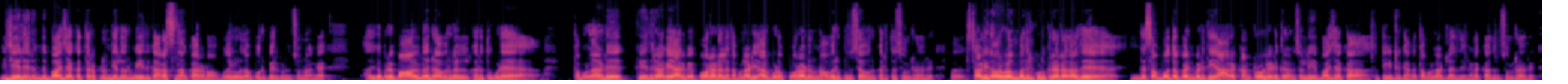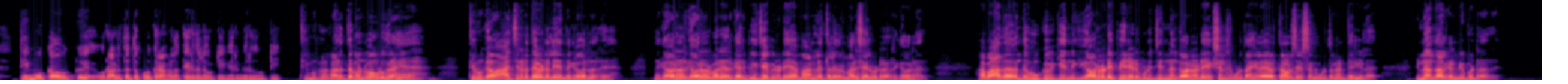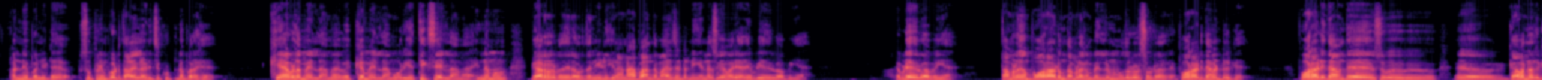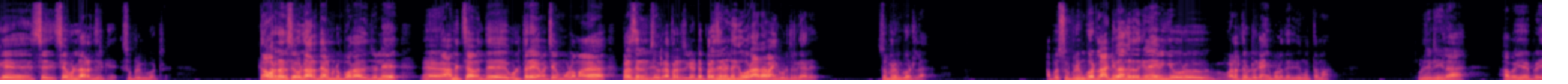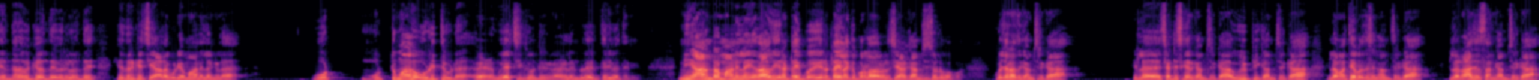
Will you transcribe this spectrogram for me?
விஜயிலிருந்து பாஜக தரப்புலேருந்து எல்லோருமே இதுக்கு அரசு தான் காரணம். முதல்வர் தான் பொறுப்பேற்கணும்னு சொன்னாங்க. அதுக்கப்புறம் இப்போ ஆளுநர் அவர்கள் கருத்து கூட தமிழ்நாடுக்கு எதிராக யாருமே போராடலை. தமிழ்நாடு யார் கூட போராடணும்னு அவர் புதுசாக ஒரு கருத்தை சொல்கிறாரு ஸ்டாலின் அவர்களும் பதில் கொடுக்குறாரு. அதாவது இந்த சம்பவத்தை பயன்படுத்தி யாரை கண்ட்ரோல் எடுக்கிறான்னு சொல்லி பாஜக சுற்றிக்கிட்டு இருக்காங்க. தமிழ்நாட்டில் அது நடக்காதுன்னு சொல்கிறாரு திமுகவுக்கு ஒரு அழுத்தத்தை கொடுக்குறாங்களா தேர்தலை ஒட்டி நெருங்குறதை ஒட்டி? திமுக அழுத்த மட்டுமா கொடுக்குறாங்க. திமுக ஆட்சி நடத்த விடலையே இந்த கவர்னர். இந்த கவர்னர் கவர்னர் மாதிரி இருக்கார். பிஜேபியினுடைய மாநில தலைவர் மாதிரி செயல்படுறாரு கவர்னர். அப்போ அதை வந்து ஊக்குவிக்கி இன்றைக்கி கவர்னருடைய பீரியட் முடிஞ்சு இன்னும் கவர்னருடைய எக்ஸ்டென்ஷன் கொடுத்தாங்களே எத்தனை வருஷம் எக்ஸ்டென்ஷன் கொடுத்துருக்கான்னு தெரியல. இன்னும் அந்த ஆள் கண்டினியூ பண்ணுறாரு கண்டினியூ பண்ணிவிட்டு சுப்ரீம் கோர்ட் தலையில் அடித்து குட்டின பிறகு கேவலமே இல்லாமல் வெக்கமே இல்லாமல் ஒரு எத்திக்ஸே இல்லாமல் இன்னமும் கவர்னர் பதவியில் ஒருத்தர் நீடிக்கிறான்னா அப்போ அந்த மனுஷன்ட்ட நீங்கள் என்ன சுயமரியாதை எப்படி எதிர்பார்ப்பீங்க? எப்படி எதிர்பார்ப்பீங்க? தமிழகம் போராடும் தமிழகம் வெல்லும்னு முதல்வர் சொல்கிறாரு போராடி தான் வென்றிருக்கு. போராடி தான் வந்து சு கவர்னருக்கு செ செவிலில் அரைஞ்சிருக்கு சுப்ரீம் கோர்ட்டு கவர்னர் செவிலில் அரைஞ்சால் மட்டும் போதாதுன்னு சொல்லி அமித்ஷா வந்து உள்துறை அமைச்சகம் மூலமாக பிரசிடென்ஷியல் ரெஃபரன்ஸ் கேட்டு பிரசிடெண்ட்டுக்கு ஒரு அறை வாங்கி கொடுத்துருக்காரு சுப்ரீம் கோர்ட்டில் அப்போ சுப்ரீம் கோர்ட்டில் அடி வாங்குறதுக்குனே இவங்க ஒரு வளர்த்து விட்ருக்காங்க போல தெரியுது மொத்தமாக புரிஞ்சுட்டீங்களா அப்போ எப்படி எந்த அளவுக்கு வந்து இவர்கள் வந்து எதிர்க்கட்சி ஆளக்கூடிய மாநிலங்களை ஒட் ஒட்டுமாக ஒழித்து விட வே- முயற்சி கொண்டிருக்கிறார்கள் என்பது தெளிவாக தெரியும். நீ ஆண்ட மாநிலம் ஏதாவது இரட்டை இரட்டை இலக்க பொருளாதார வளர்ச்சி காமிச்சு சொல்லு பார்ப்போம் குஜராத் காமிச்சிருக்கா? இல்லை சத்தீஸ்கர் காமிச்சிருக்கா? யூபி காமிச்சிருக்கா? இல்லை மத்திய பிரதேசம் காமிச்சிருக்கா? இல்லை ராஜஸ்தான் காமிச்சிருக்கா?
